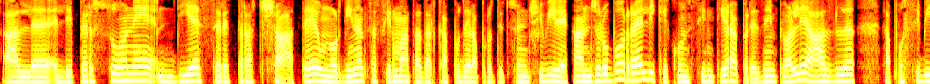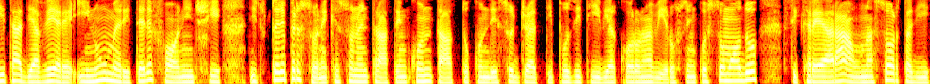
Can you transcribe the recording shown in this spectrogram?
alle persone di essere tracciate, un'ordinanza firmata dal capo della protezione civile Angelo Borrelli che consentirà per esempio alle ASL la possibilità di avere i numeri telefonici di tutte le persone che sono entrate in contatto con dei soggetti positivi al coronavirus. In questo modo si creerà una sorta di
